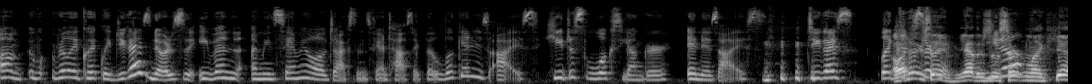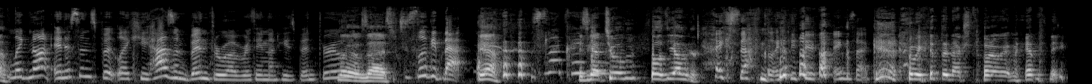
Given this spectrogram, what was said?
Um, really quickly, do you guys notice that even, I mean, Samuel L. Jackson's fantastic, but look at his eyes. He just looks younger in his eyes. do you guys, like, Oh, I know what you're saying. Yeah, there's a certain, like, yeah. Like, not innocence, but like, he hasn't been through everything that he's been through. Look at those eyes. Just look at that. Yeah. Isn't that crazy? He's got two of them, both younger. Exactly. exactly. we get the next photo of Anthony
